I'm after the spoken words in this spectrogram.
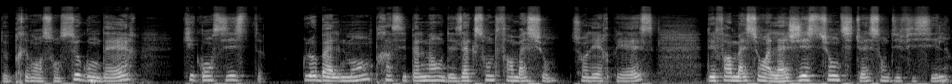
de prévention secondaire qui consistent globalement, principalement en des actions de formation sur les RPS, des formations à la gestion de situations difficiles.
